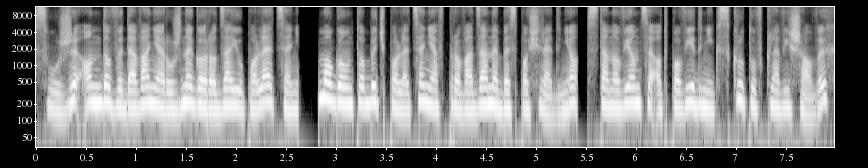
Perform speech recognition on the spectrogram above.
Służy on do wydawania różnego rodzaju poleceń, mogą to być polecenia wprowadzane bezpośrednio, stanowiące odpowiednik skrótów klawiszowych,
